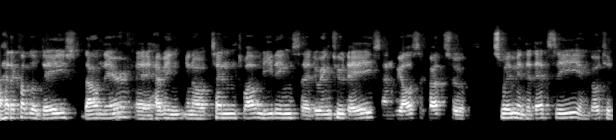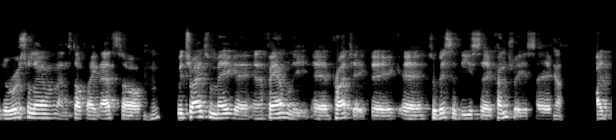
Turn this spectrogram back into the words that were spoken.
I had a couple of days down there uh, having, you know, 10, 12 meetings uh, during two days. And we also got to swim in the Dead Sea and go to Jerusalem and stuff like that. So mm-hmm. we try to make a, a family uh, project uh, to visit these countries. Yeah my,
